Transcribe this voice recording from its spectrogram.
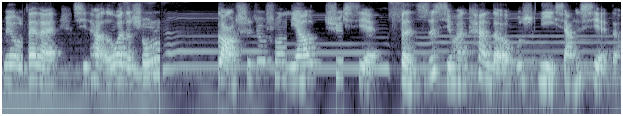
没有带来其他额外的收入。老师就说你要去写粉丝喜欢看的，而不是你想写的，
